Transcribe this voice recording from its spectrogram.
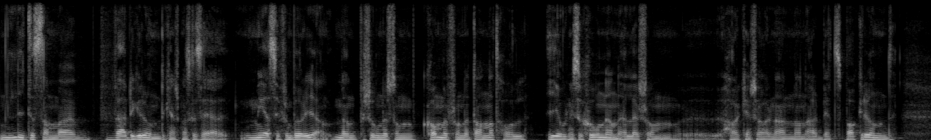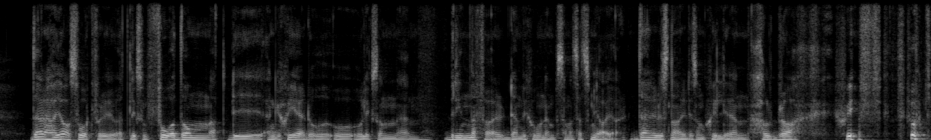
lite samma värdegrund kanske man ska säga med sig från början. Men personer som kommer från ett annat håll i organisationen eller som eh, har, kanske har en annan arbetsbakgrund. Där har jag svårt för att liksom få dem att bli engagerade och, och, och liksom, eh, brinna för den visionen på samma sätt som jag gör. Där är det snarare det som skiljer en halvbra chef. Och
